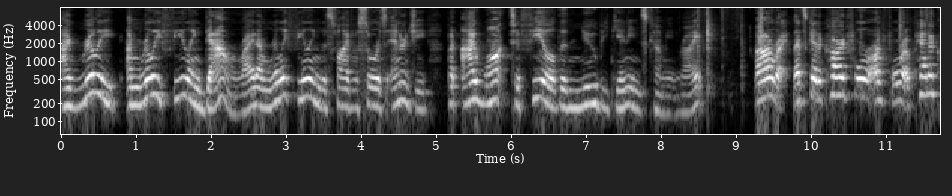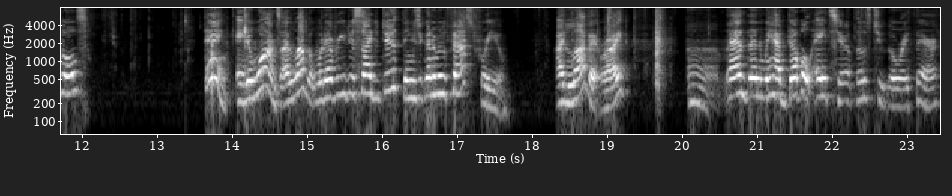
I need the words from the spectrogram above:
I really, I'm really feeling down, right? I'm really feeling this Five of Swords energy, but I want to feel the new beginnings coming, right? All right, let's get a card for our Four of Pentacles. Dang, Eight of Wands. I love it. Whatever you decide to do, things are going to move fast for you. I love it, right? Um, and then we have double eights here. Those two go right there.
